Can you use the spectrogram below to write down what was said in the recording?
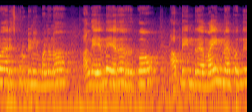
மாதிரி ஸ்க்ரூட்டனிங் பண்ணணும் அங்கே என்ன எரர் இருக்கும் அப்படின்ற மைண்ட் மேப் வந்து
